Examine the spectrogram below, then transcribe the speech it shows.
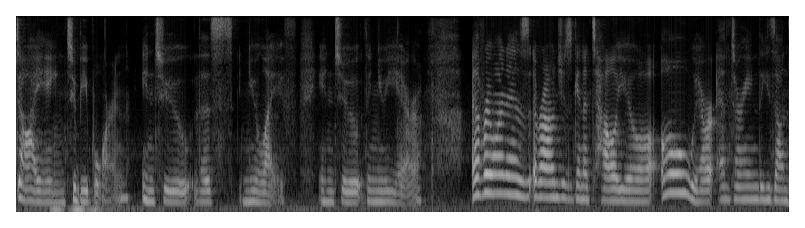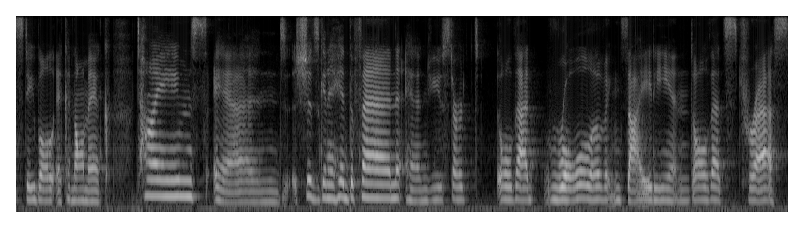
dying to be born into this new life, into the new year. Everyone is around you is gonna tell you, oh, we're entering these unstable economic times and shit's gonna hit the fan and you start all that role of anxiety and all that stress.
